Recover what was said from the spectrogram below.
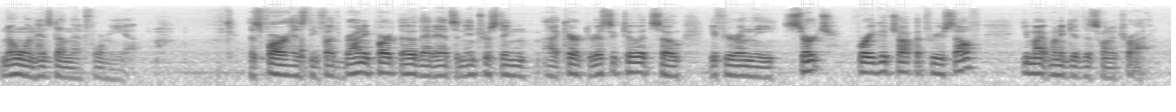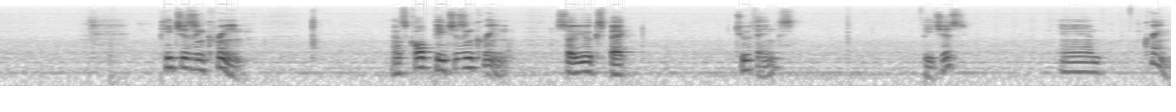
No one has done that for me yet. As far as the fudge brownie part though, that adds an interesting uh, characteristic to it. So if you're in the search for a good chocolate for yourself, you might want to give this one a try. Peaches and cream. That's called peaches and cream. So you expect two things. Peaches and cream.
